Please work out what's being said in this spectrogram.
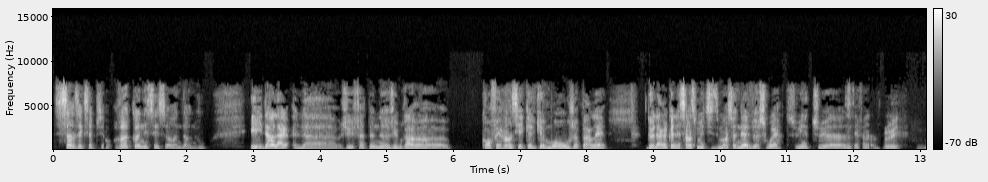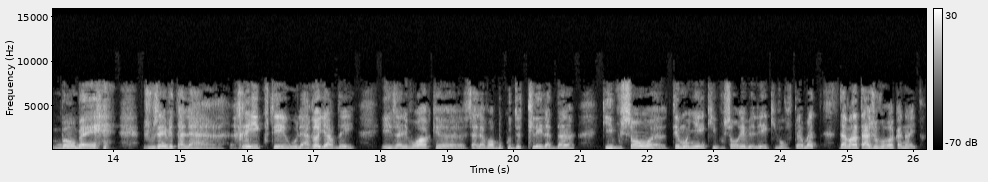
Sans exception. Reconnaissez ça en dedans de vous. Et dans la, la j'ai fait une vibra conférence il y a quelques mois où je parlais de la reconnaissance multidimensionnelle de soi. Tu souviens-tu, euh, mmh. Stéphane? Oui. Bon, ben, je vous invite à la réécouter ou la regarder et vous allez voir que vous allez avoir beaucoup de clés là-dedans qui vous sont euh, témoignées, qui vous sont révélées, qui vont vous permettre davantage de vous reconnaître.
